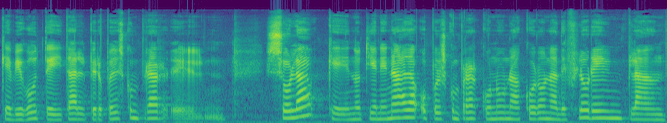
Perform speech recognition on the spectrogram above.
Que bigote y tal, pero puedes comprar eh, sola, que no tiene nada, o puedes comprar con una corona de flores en plan,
